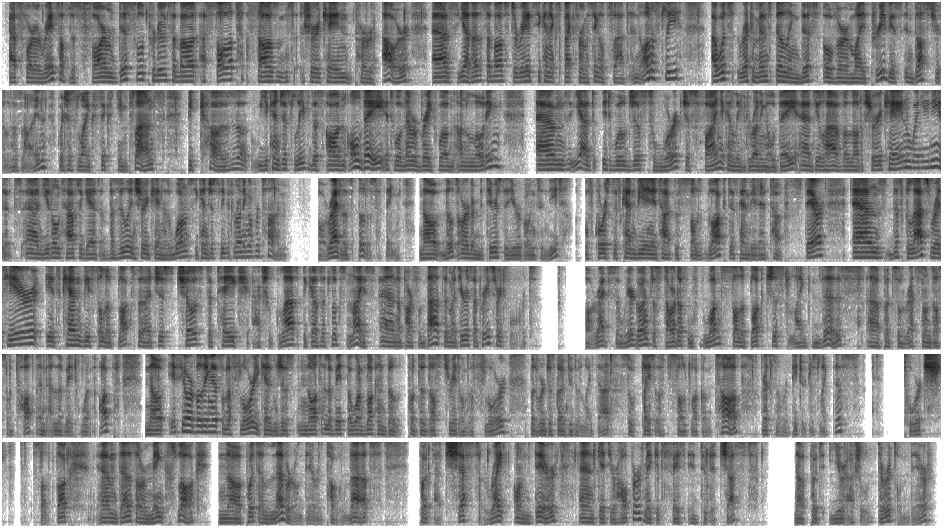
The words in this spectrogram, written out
As for the rates of this farm, this will produce about a solid 1000 sugarcane per hour, and yeah, that is about the rates you can expect from a single plant. And honestly, I would recommend building this over my previous industrial design, which is like 16 plants, because you can just leave this on all day, it will never break when unloading, and yeah, it will just work just fine. You can leave it running all day and you'll have a lot of sugarcane when you need it. And you don't have to get a bazillion sugarcane at once, you can just leave it running over time. Alright, let's build this thing. Now, those are the materials that you're going to need. Of course, this can be any type of solid block, this can be any type of stair, and this glass right here, it can be solid blocks, but I just chose to take actual glass because it looks nice, and apart from that, the materials are pretty straightforward. Alright, so we're going to start off with one solid block just like this, uh, put some redstone dust on top and elevate one up. Now, if you are building this on the floor, you can just not elevate by one block and build, put the dust straight on the floor, but we're just going to do it like that. So place a solid block on top, redstone repeater just like this, torch, solid block, and that is our main clock. Now put a lever on there and toggle that put a chest right on there and get your hopper, make it face into the chest. Now put your actual dirt on there.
